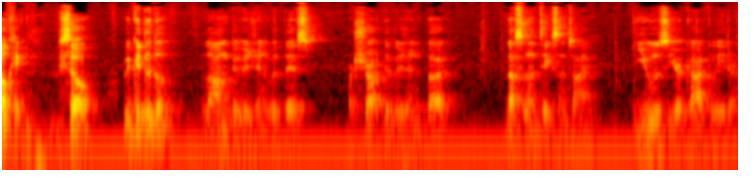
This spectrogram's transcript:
Okay, so we could do the long division with this or short division, but that's going to take some time. Use your calculator.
